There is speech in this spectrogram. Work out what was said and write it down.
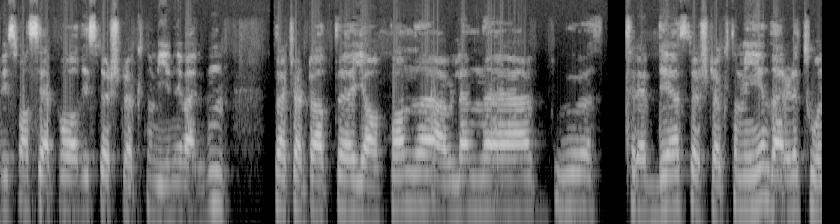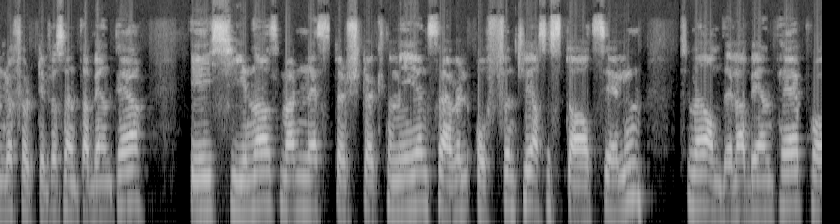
hvis man ser på de største økonomiene i verden, så er det klart at eh, Japan er vel den eh, tredje største økonomien. Der er det 240% av BNP. I Kina, som er den nest største økonomien, så er vel offentlig, altså statsgjelden, som en andel av BNP på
